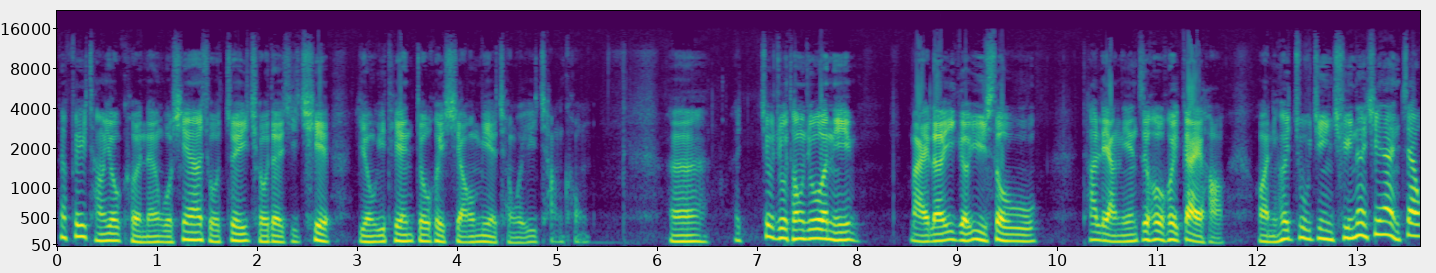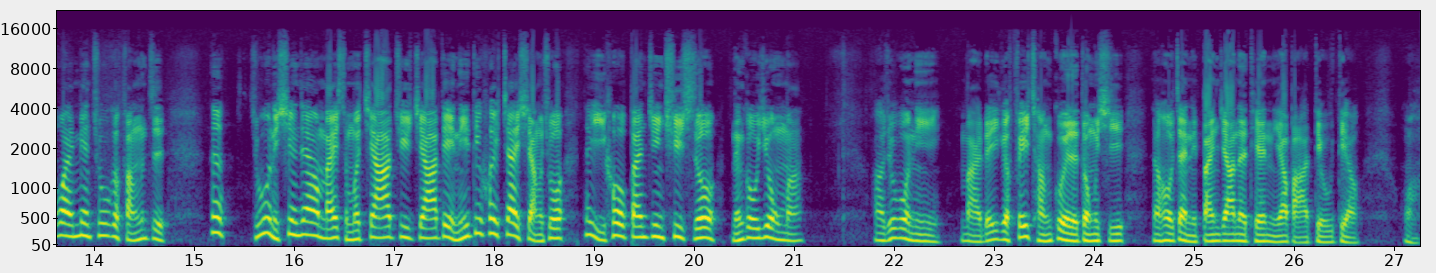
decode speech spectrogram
那非常有可能，我现在所追求的一切，有一天都会消灭，成为一场空。嗯，就如同如果你买了一个预售屋，它两年之后会盖好，哇，你会住进去。那现在你在外面租个房子，那 如果你现在要买什么家具家电，你一定会在想说，那以后搬进去时候能够用吗？啊，如果你买了一个非常贵的东西，然后在你搬家那天你要把它丢掉，哇，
